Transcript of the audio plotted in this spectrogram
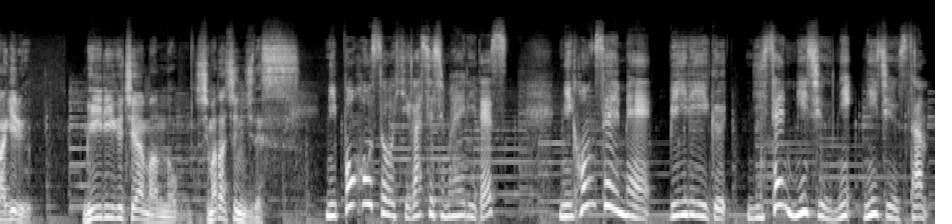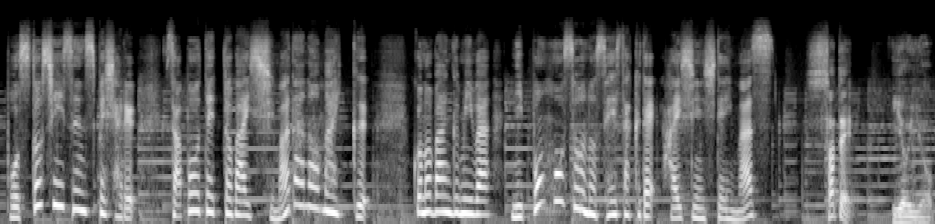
たぎる B リーグチェアマンの島田真二です。ニッポン放送東島えりです。日本生命 B リーグ2022-23ポストシーズンスペシャル supported by 島田のマイク。この番組はニッポン放送の制作で配信しています。さていよいよ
